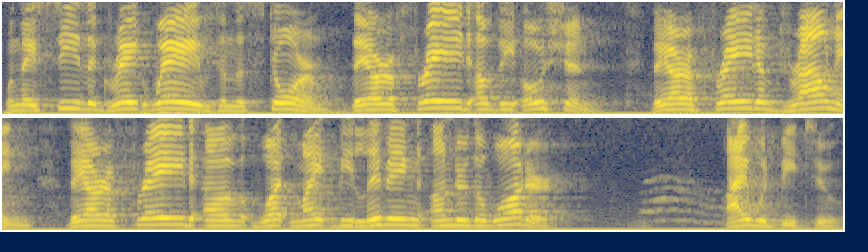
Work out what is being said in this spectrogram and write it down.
when they see the great waves and the storm, they are afraid of the ocean. They are afraid of drowning. They are afraid of what might be living under the water. I would be too.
